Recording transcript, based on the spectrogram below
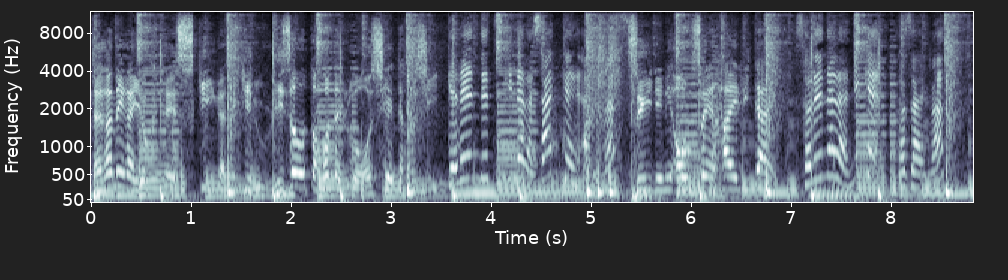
眺めが良くてスキーができるリゾートホテルを教えてほしい。ゲレンデ付きなら3件あります。ついでに温泉入りたい。それなら2件ございます。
